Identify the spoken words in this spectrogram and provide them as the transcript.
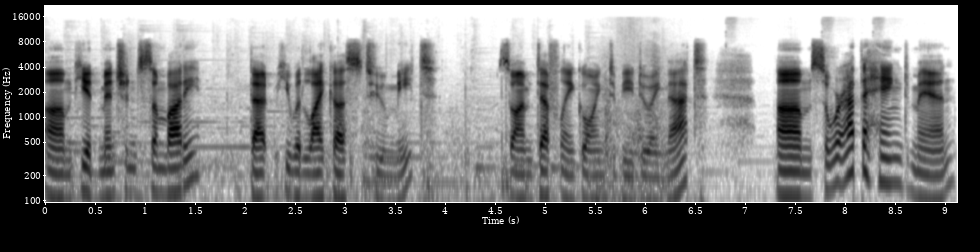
Um, he had mentioned somebody that he would like us to meet. So I'm definitely going to be doing that. Um, so we're at the Hanged Man.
